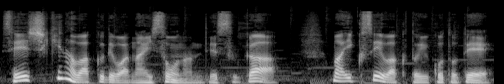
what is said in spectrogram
正式な枠ではないそうなんですが、まあ、育成枠ということで、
